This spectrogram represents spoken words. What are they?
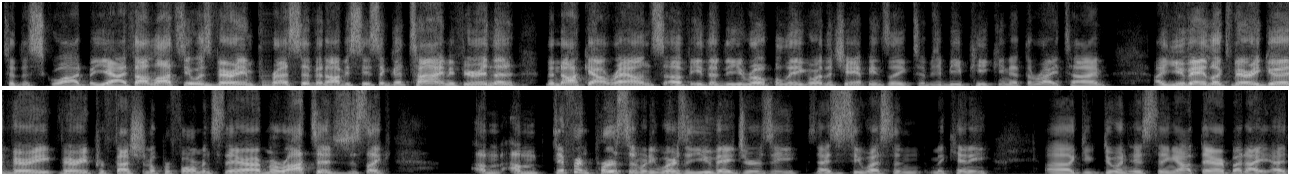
to the squad. But yeah, I thought Lazio was very impressive. And obviously, it's a good time if you're in the, the knockout rounds of either the Europa League or the Champions League to be peaking at the right time. Uh, Juve looked very good, very, very professional performance there. Morata is just like, a, a different person when he wears a Juve jersey. It's nice to see Weston McKennie uh, doing his thing out there. But I, I,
